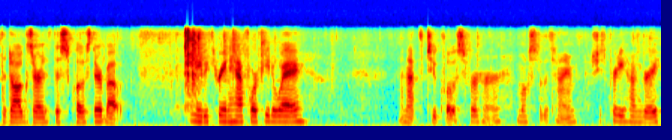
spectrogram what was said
the dogs are this close. They're about maybe three and a half, four feet away. And that's too close for her most of the time. She's pretty hungry.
